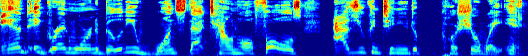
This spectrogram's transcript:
and a Grand Warden ability once that Town Hall falls as you continue to push your way in.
